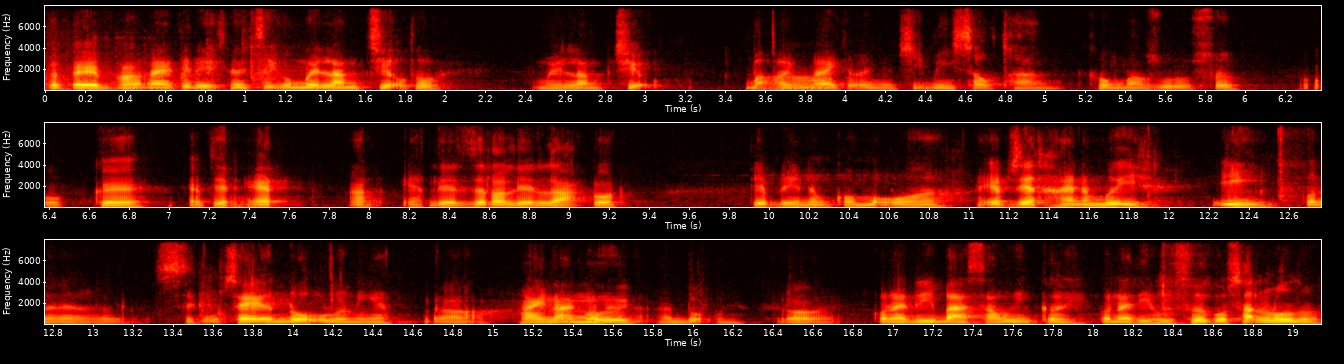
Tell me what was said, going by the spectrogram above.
rất êm ha con này thì để cho anh chị có 15 triệu thôi 15 triệu bảo hành Ờ. máy cho anh chị mình 6 tháng không bao rút hồ sơ ok FZS ha. S. liền rất là liền lạc luôn tiếp đến là có mẫu ờ, FZ 250i y con này là xe, cũng xe Ấn Độ luôn anh em. Đó Hai con 250 này Ấn Độ nhé. rồi. Con này đi 36.000 cây. Con này thì hồ sơ có sẵn luôn rồi.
